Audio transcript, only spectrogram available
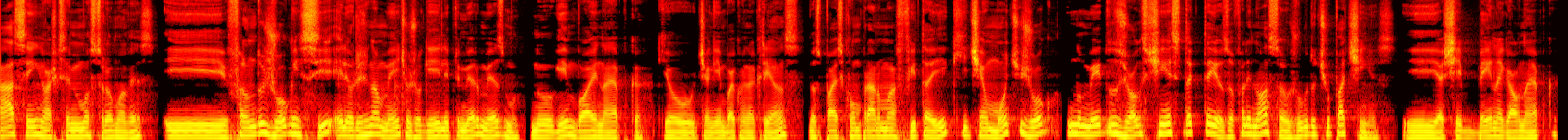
Ah, sim, eu acho que você me mostrou uma vez. E falando do jogo em si, ele originalmente, eu joguei ele primeiro mesmo, no Game Boy na época, que eu tinha Game Boy quando era criança. Meus pais compraram uma fita aí que tinha um monte de jogo, e no meio dos jogos tinha esse DuckTales. Eu falei, nossa, é o jogo do tio Patinhas. E achei bem legal na época.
